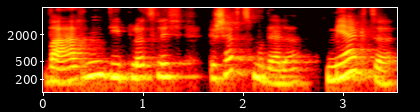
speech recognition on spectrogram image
waren, die plötzlich Geschäftsmodelle, Märkte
